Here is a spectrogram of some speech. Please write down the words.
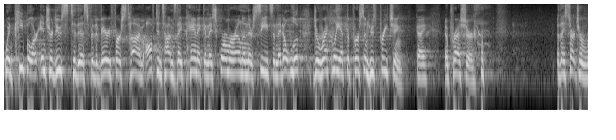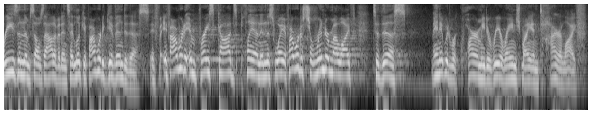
when people are introduced to this for the very first time, oftentimes they panic and they squirm around in their seats and they don't look directly at the person who's preaching, okay? No pressure. but they start to reason themselves out of it and say, look, if I were to give in to this, if, if I were to embrace God's plan in this way, if I were to surrender my life to this, man, it would require me to rearrange my entire life.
